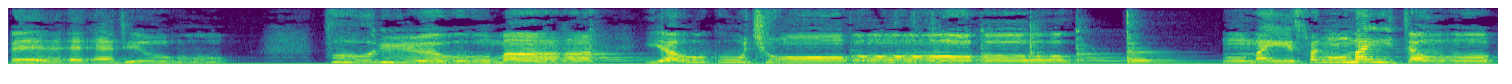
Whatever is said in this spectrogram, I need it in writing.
白酒，至于我嘛有个巧，内生内教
